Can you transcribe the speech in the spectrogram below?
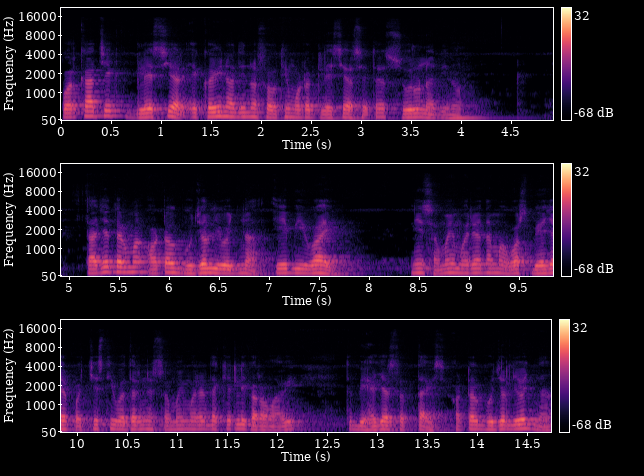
Parkachik glacier એ કઈ નદીનો સૌથી મોટો ગ્લેશિયર છે? તો સુરુ નદીનો. તાજેતરમાં અટલ ભૂજલ યોજના એ બી વાયની સમય મર્યાદામાં વર્ષ બે હજાર પચીસથી વધારીને સમય મર્યાદા કેટલી કરવામાં આવી? તો બે હજાર સત્તાવીસ. અટલ ભૂજલ યોજના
